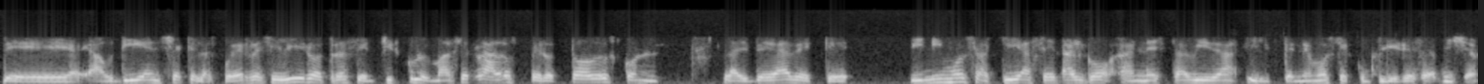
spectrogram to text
de audiencia que las puede recibir, otras en círculos más cerrados, pero todos con la idea de que vinimos aquí a hacer algo en esta vida y tenemos que cumplir esa misión.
